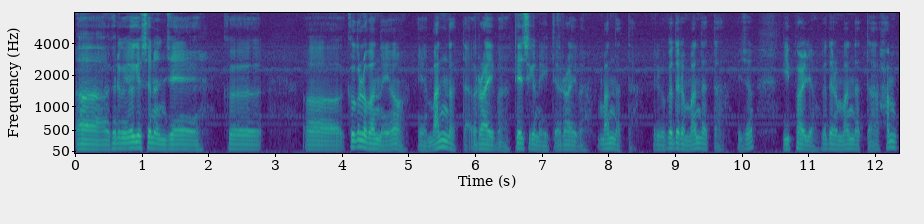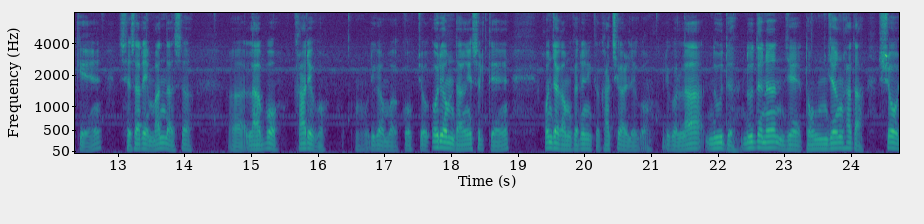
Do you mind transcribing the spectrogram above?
어 그리고 여기서는 이제 그 어, 그걸로 봤네요. 예, 만났다. arrive, designate, arrive. 만났다. 그리고 그들은 만났다. 그죠? 이팔령, 그들은 만났다. 함께 세 사람이 만나서, 어, 라보, 가려고. 음, 우리가 뭐 꼭 좀 어려움 당했을 때 혼자 가면 그러니까 같이 가려고. 그리고 라, 누드. 누드는 이제 동정하다. show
